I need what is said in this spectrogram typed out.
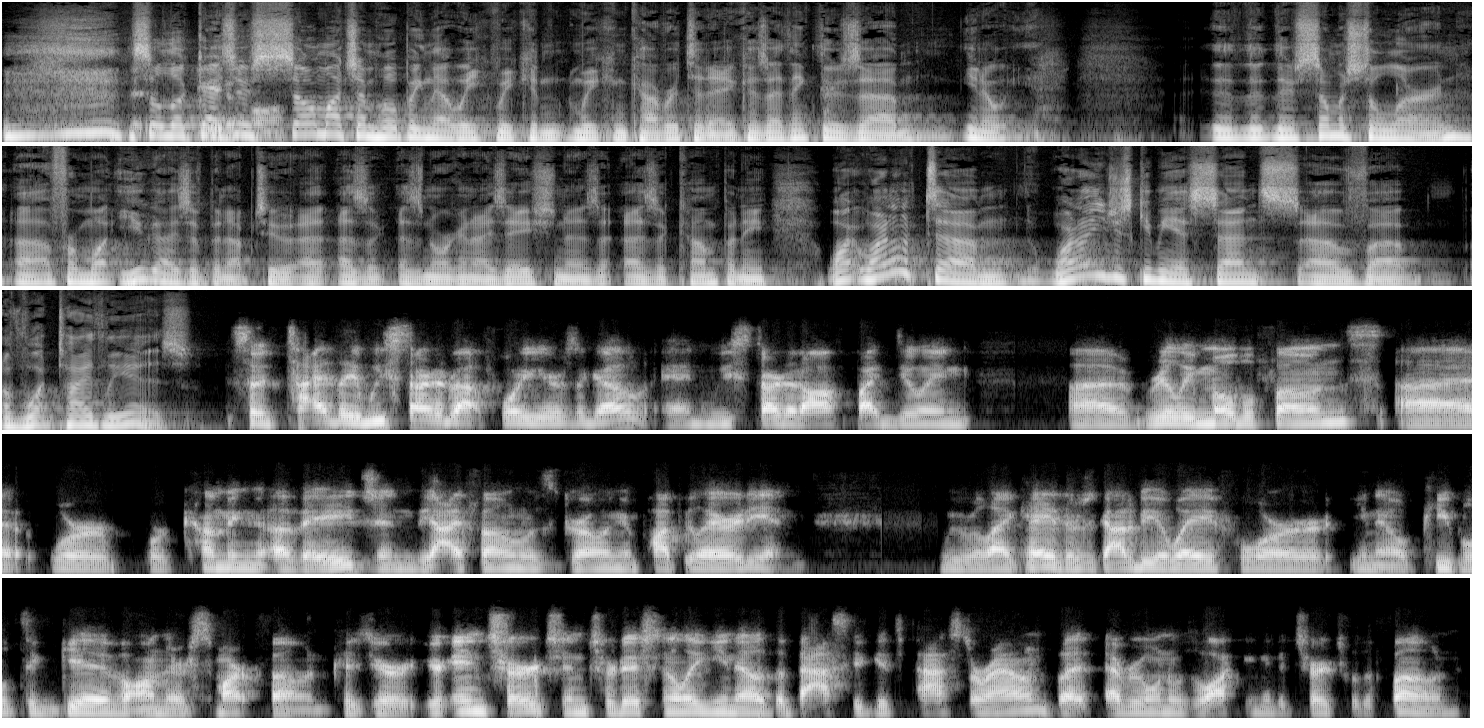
do. so look, guys, there's so much I'm hoping that we we can we can cover today because I think there's um you know there's so much to learn uh, from what you guys have been up to as, a, as an organization, as a, as a company. Why, why don't um, Why don't you just give me a sense of uh, of what Tithely is? So Tithely, we started about four years ago, and we started off by doing uh, really mobile phones uh, were were coming of age, and the iPhone was growing in popularity, and we were like, hey, there's got to be a way for you know people to give on their smartphone because you're you're in church and traditionally you know the basket gets passed around, but everyone was walking into church with a phone,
